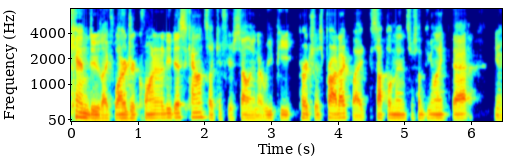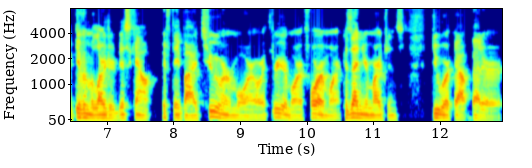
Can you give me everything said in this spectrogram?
can do like larger quantity discounts like if you're selling a repeat purchase product like supplements or something like that you know give them a larger discount if they buy two or more or three or more or four or more because then your margins do work out better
